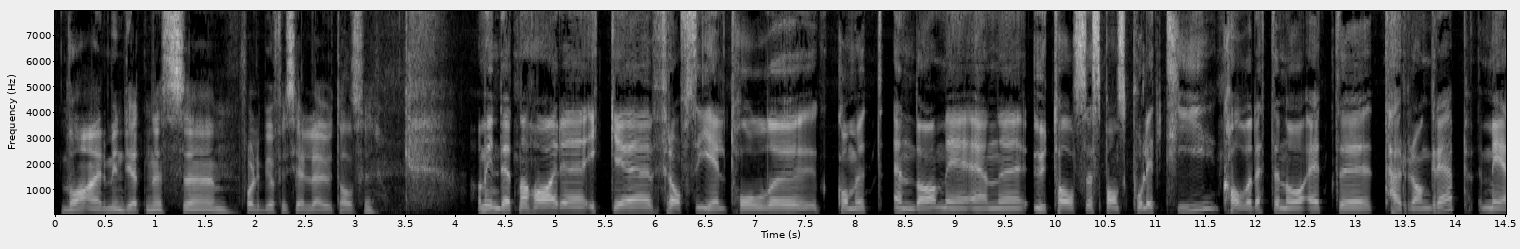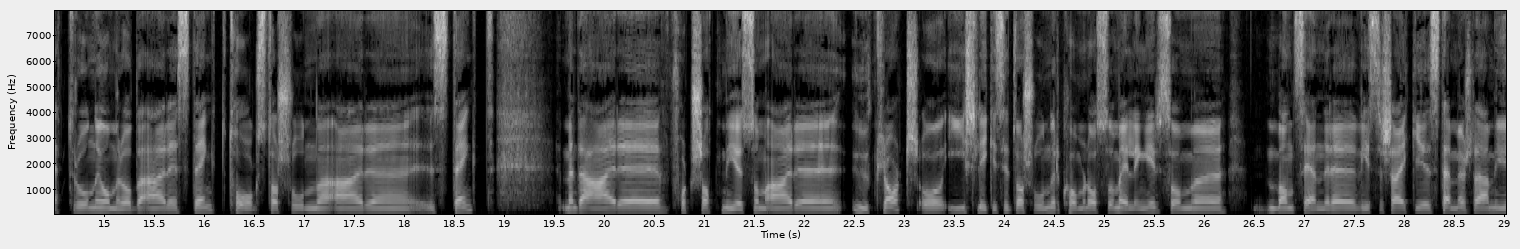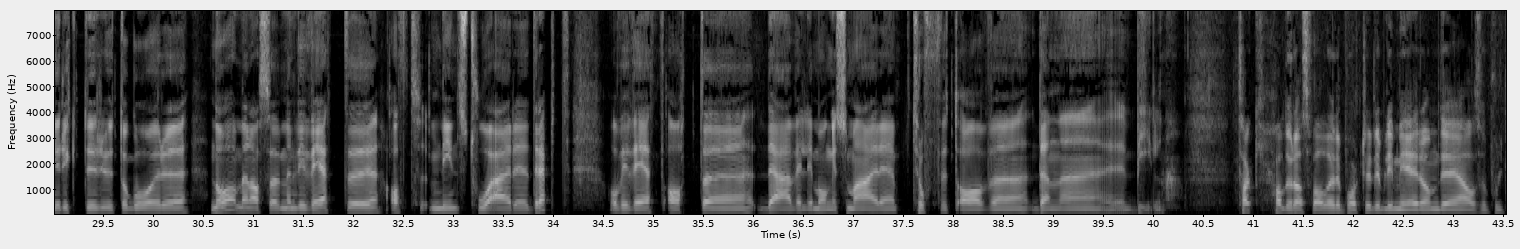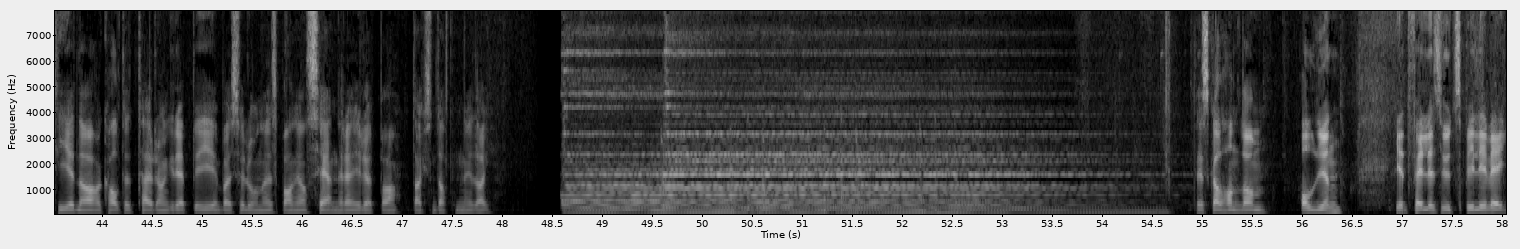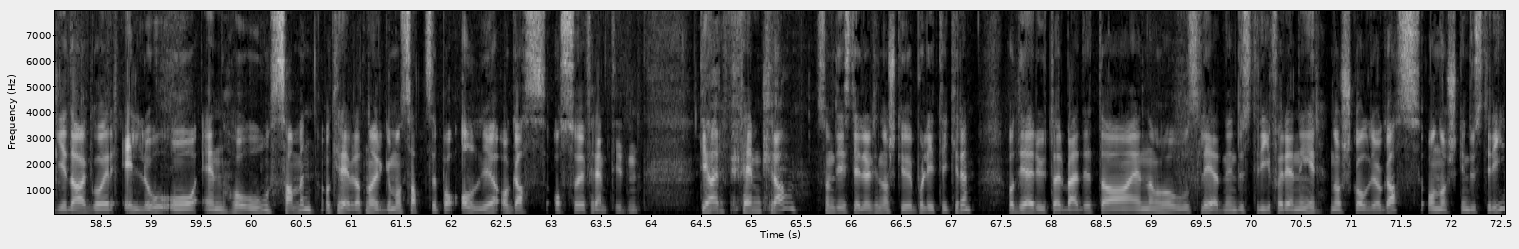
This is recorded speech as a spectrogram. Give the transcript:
Hva er myndighetenes eh, foreløpig offisielle uttalelser? Myndighetene har eh, ikke fra offisielt hold kommet enda med en uttalelse. Spansk politi kaller dette nå et terrorangrep. Metroen i området er stengt, togstasjonene er stengt. Men det er eh, fortsatt mye som er eh, uklart, og i slike situasjoner kommer det også meldinger som eh, man senere viser seg ikke stemmer. Så det er mye rykter ute og går nå, men, altså, men vi vet at minst to er drept. Og vi vet at det er veldig mange som er truffet av denne bilen. Takk, Halldor Asvald, reporter. Det blir mer om det altså politiet da har kalt et terrorangrep i Barcelona i Spania senere i løpet av Dagsnytt 18 i dag. Det skal handle om oljen. I et felles utspill i VG i dag går LO og NHO sammen og krever at Norge må satse på olje og gass også i fremtiden. De har fem krav som de stiller til norske politikere, og de er utarbeidet av NHOs ledende industriforeninger, Norsk olje og gass og Norsk Industri,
